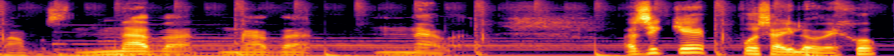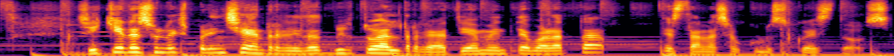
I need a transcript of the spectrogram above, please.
vamos, nada, nada, nada. Así que, pues ahí lo dejo. Si quieres una experiencia en realidad virtual relativamente barata, están las Oculus Quest 2.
